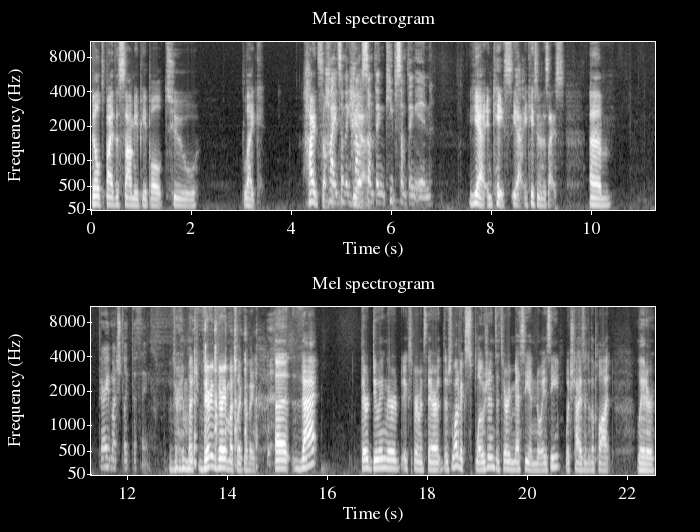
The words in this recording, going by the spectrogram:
built by the Sami people to like hide something. Hide something, house yeah. something, keep something in. Yeah, in case. Yeah, in case it in this ice. Um, Very much like the thing. very much, very, very much like the thing. Uh, that they're doing their experiments there. There's a lot of explosions. It's very messy and noisy, which ties into the plot later.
